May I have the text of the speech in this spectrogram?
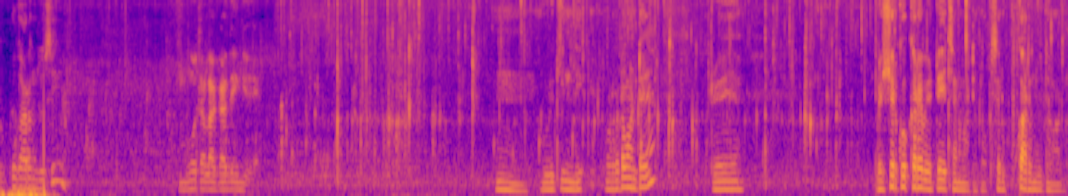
ఉప్పు కారం చూసి మూత అలా గదింగి ఉడికింది. ఉడకటం అంటే రే ప్రెషర్ కుక్కర్ పెట్టేయచ్చు అనమాట ఒకసారి ఉప్పు కారం చూద్దాం వాళ్ళు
